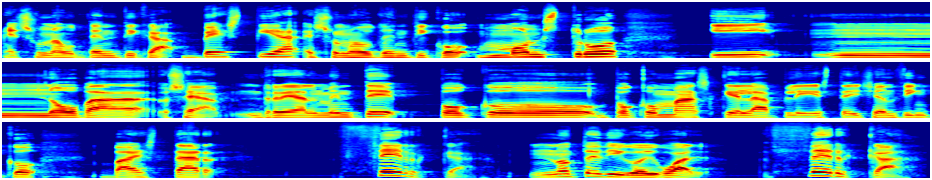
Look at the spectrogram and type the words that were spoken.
Es una auténtica bestia, es un auténtico monstruo y mm, no va, o sea, realmente poco, poco más que la PlayStation 5 va a estar cerca, no te digo igual, cerca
